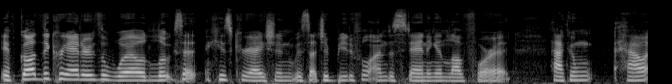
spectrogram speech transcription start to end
If God, the creator of the world, looks at His creation with such a beautiful understanding and love for it, how, can, how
